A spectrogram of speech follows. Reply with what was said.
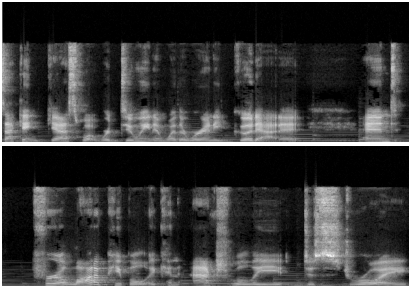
second guess what we're doing and whether we're any good at it. And for a lot of people, it can actually destroy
